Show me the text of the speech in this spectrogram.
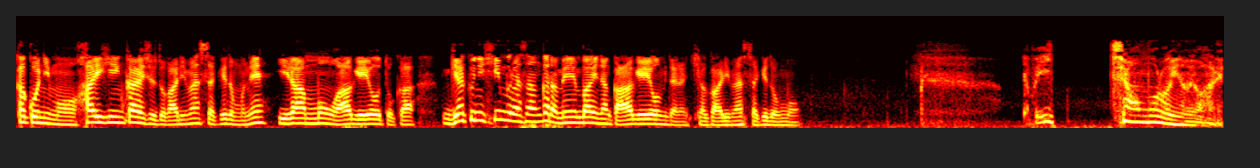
過去にも廃品回収とかありましたけどもね、いらんもんをあげようとか、逆に日村さんからメンバーになんかあげようみたいな企画ありましたけども。やっぱいっちゃおもろいのよ、あれ。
